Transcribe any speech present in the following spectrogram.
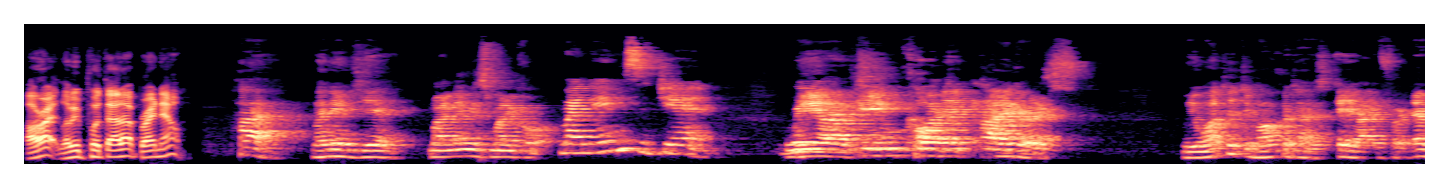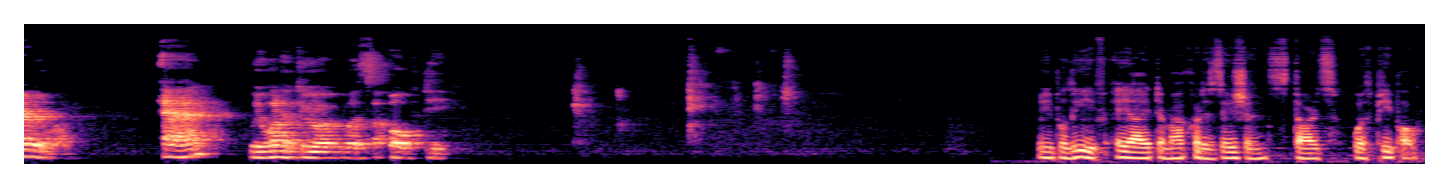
All right, let me put that up right now. Hi, my name is Yan. My name is Michael. My name is Jen. We are Team Cortic Tigers. We want to democratize AI for everyone, and we want to do it with the OAK-D. We believe AI democratization starts with people.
